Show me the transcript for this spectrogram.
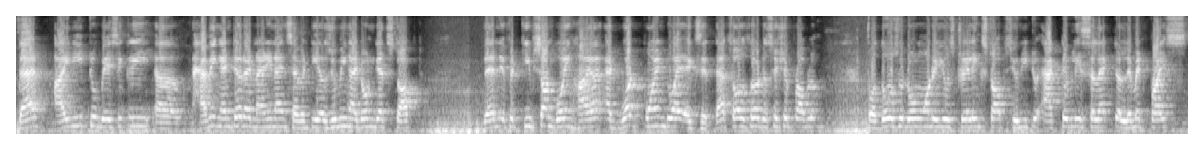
That I need to basically uh, having entered at 99.70 assuming I don't get stopped then if it keeps on going higher at what point do I exit? That's also a decision problem. For those who don't want to use trailing stops you need to actively select a limit price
